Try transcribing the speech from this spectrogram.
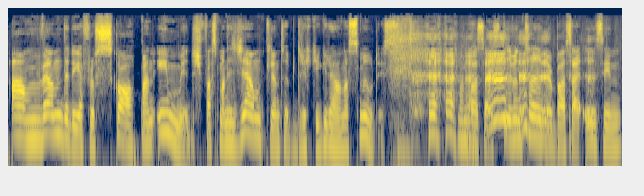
använder det för att skapa en image fast man egentligen typ dricker gröna smoothies. Man bara så här, Steven Taylor bara så här, i sin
